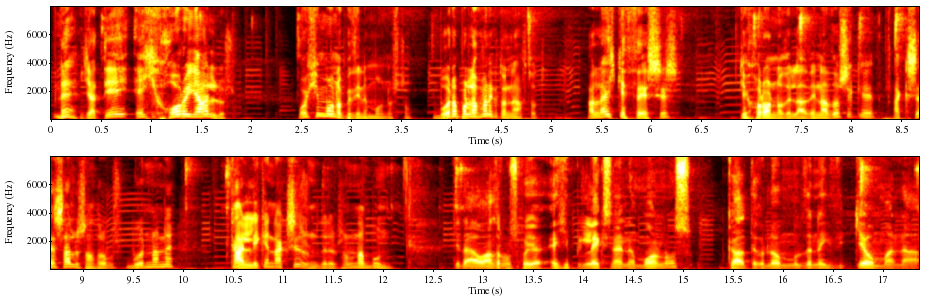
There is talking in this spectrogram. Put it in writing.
Ναι. Γιατί έχει χώρο για άλλους. Όχι μόνο επειδή είναι μόνος του. Μπορεί να απολαμβάνει και τον εαυτό του. Αλλά έχει και θέσεις και χρόνο δηλαδή να δώσει και αξία σε άλλους ανθρώπους που μπορεί να είναι καλοί και να αξίζουν τέλος πάντων να μπουν. Κοίτα, ο άνθρωπος που έχει επιλέξει να είναι μόνος, κατά τη γνώμη μου, δεν έχει δικαίωμα να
